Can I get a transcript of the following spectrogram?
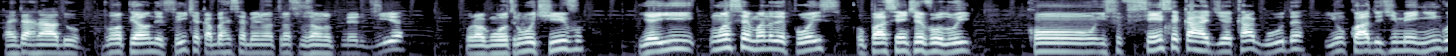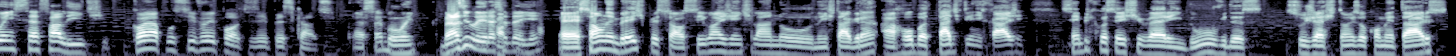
está internado por uma pielonefrite, acaba recebendo uma transfusão no primeiro dia, por algum outro motivo. E aí, uma semana depois, o paciente evolui com insuficiência cardíaca aguda e um quadro de meningoencefalite. Qual é a possível hipótese para esse caso? Essa é boa, hein? Brasileira essa daí, hein? É, só um lembrete, pessoal, sigam a gente lá no, no Instagram, arroba Tadclinicagem. Sempre que vocês tiverem dúvidas, sugestões ou comentários,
